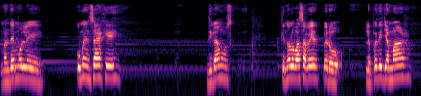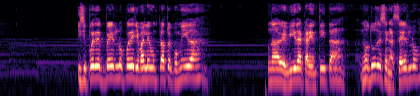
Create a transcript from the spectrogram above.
mandémosle un mensaje, digamos que no lo vas a ver, pero le puedes llamar y si puedes verlo, puedes llevarle un plato de comida, una bebida calientita, no dudes en hacerlo,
